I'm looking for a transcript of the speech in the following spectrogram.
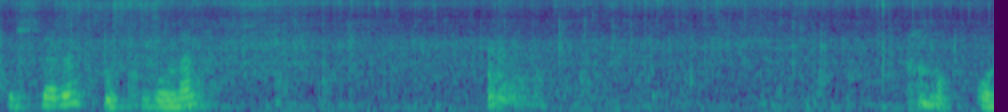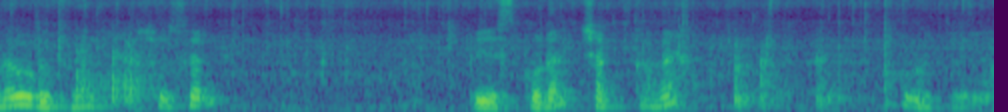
చూసారా? ముక్క కూడా మొక్క కూడా ఉడిపోయింది చూసారా? పీస్ కూడా చక్కగా ఉడిపోయింది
